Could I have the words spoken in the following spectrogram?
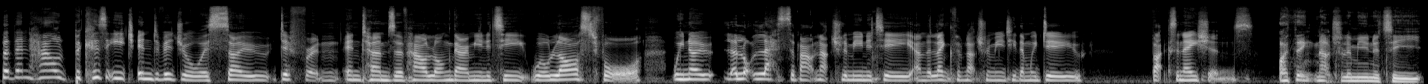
But then, how, because each individual is so different in terms of how long their immunity will last for, we know a lot less about natural immunity and the length of natural immunity than we do vaccinations. I think natural immunity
